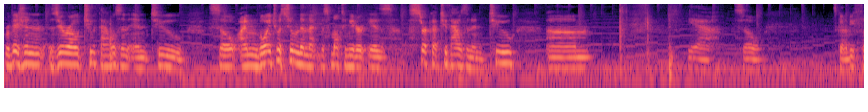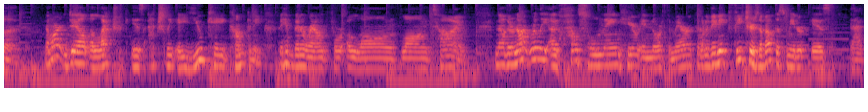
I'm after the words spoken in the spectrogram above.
revision 0 2002. So I'm going to assume then that this multimeter is circa 2002. Um, yeah, so it's going to be fun. Now Martindale Electric is actually a UK company. They have been around for a long, long time. Now they're not really a household name here in North America. One of the unique features about this meter is that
